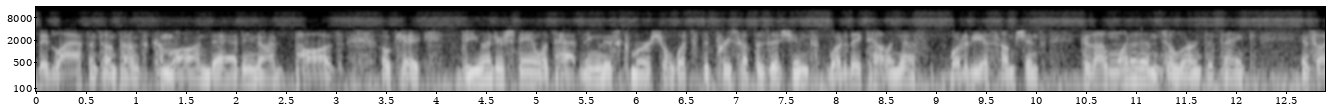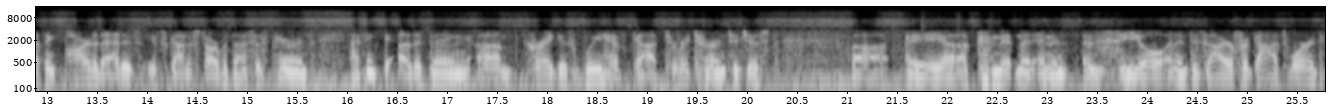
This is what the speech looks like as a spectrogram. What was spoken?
they'd laugh and sometimes, come on, dad. You know, I'd pause. Okay, do you understand what's happening in this commercial? What's the presuppositions? What are they telling us? What are the assumptions? Because I wanted them to learn to think. And so I think part of that is it's got to start with us as parents. I think the other thing, um, Craig, is we have got to return to just uh, a, a commitment and a, a zeal and a desire for God's word.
